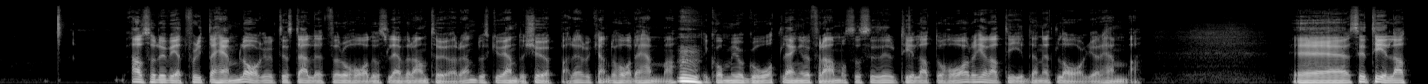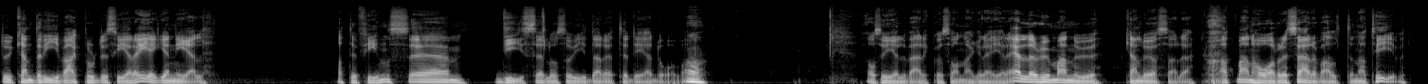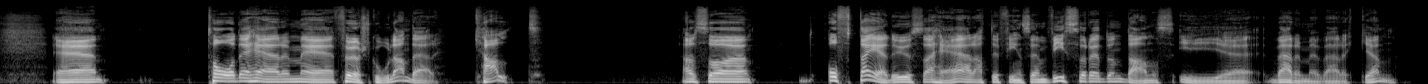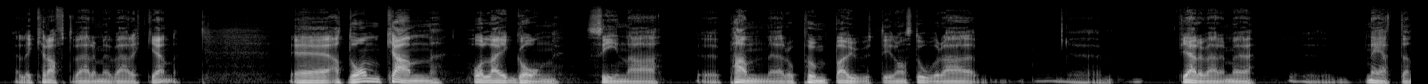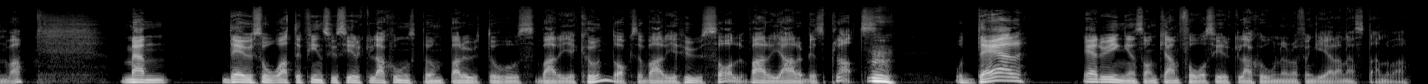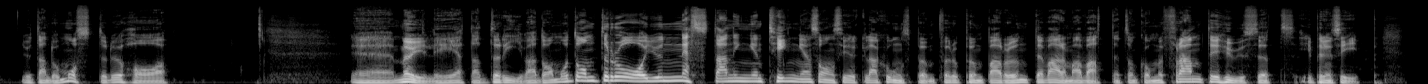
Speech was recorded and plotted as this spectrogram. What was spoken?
alltså du vet, flytta hem lagret istället för att ha det hos leverantören. Du ska ju ändå köpa det, då kan du ha det hemma. Det kommer ju att gå åt längre fram och så ser du till att du har hela tiden ett lager hemma. Eh, se till att du kan driva, producera egen el. Att det finns eh, diesel och så vidare till det då. Va? Ja. Alltså elverk och sådana grejer. Eller hur man nu kan lösa det. Att man har reservalternativ. Eh, ta det här med förskolan där. Kallt. Alltså, ofta är det ju så här att det finns en viss redundans i eh, värmeverken. Eller kraftvärmeverken. Eh, att de kan hålla igång sina eh, pannor och pumpa ut i de stora eh, fjärrvärmenäten. Va? Men det är ju så att det finns ju cirkulationspumpar ute hos varje kund också, varje hushåll, varje arbetsplats. Och där är det ju ingen som kan få cirkulationen att fungera nästan. va. Utan då måste du ha eh, möjlighet att driva dem. Och de drar ju nästan ingenting en sån cirkulationspump för att pumpa runt det varma vattnet som kommer fram till huset i princip.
